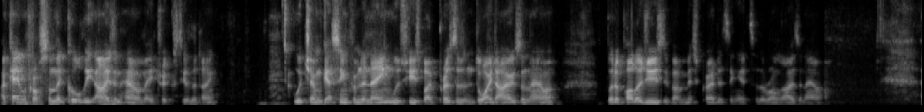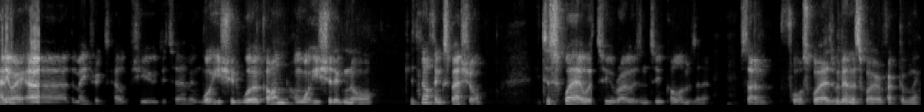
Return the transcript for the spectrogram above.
I came across something called the Eisenhower Matrix the other day, which I'm guessing from the name was used by President Dwight Eisenhower, but apologies if I'm miscrediting it to the wrong Eisenhower. Anyway, uh, the matrix helps you determine what you should work on and what you should ignore. It's nothing special. It's a square with two rows and two columns in it. So, four squares within a square effectively.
